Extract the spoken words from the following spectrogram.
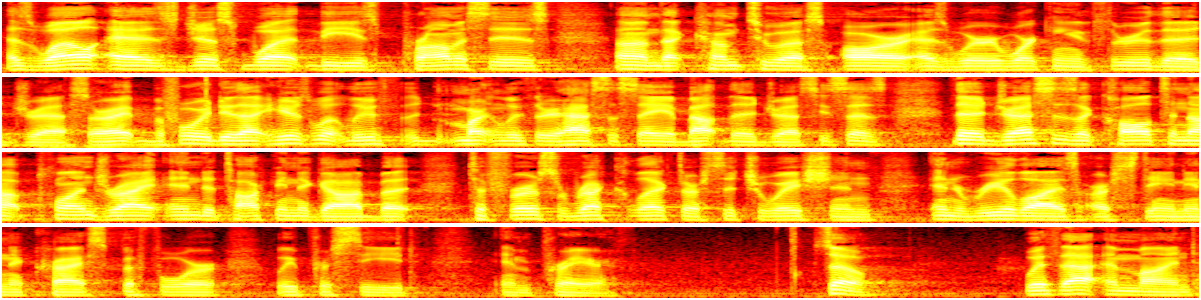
as well as just what these promises um, that come to us are as we're working through the address. All right, before we do that, here's what Luther, Martin Luther has to say about the address. He says, The address is a call to not plunge right into talking to God, but to first recollect our situation and realize our standing in Christ before we proceed in prayer. So, with that in mind,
